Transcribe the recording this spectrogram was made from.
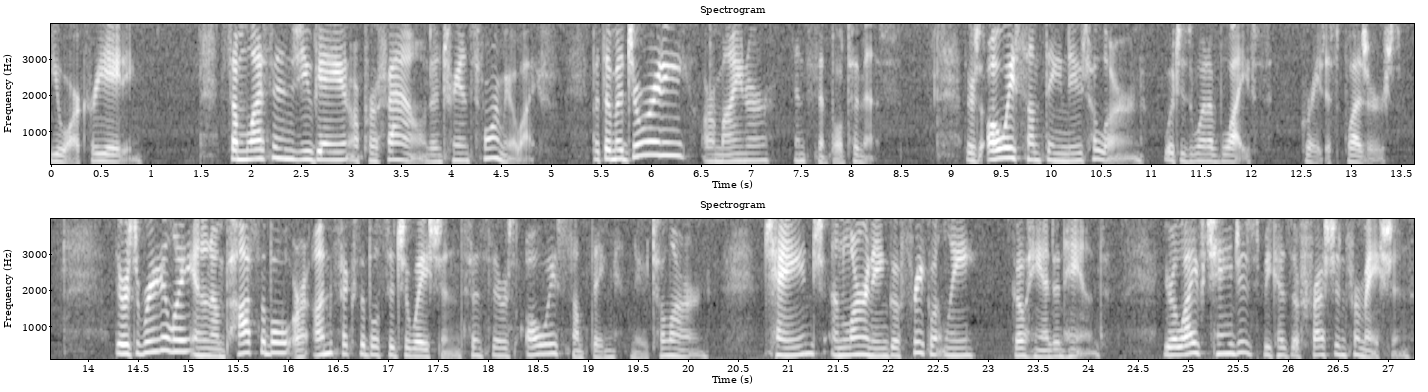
you are creating. Some lessons you gain are profound and transform your life, but the majority are minor and simple to miss. There's always something new to learn, which is one of life's greatest pleasures. There is rarely an impossible or unfixable situation since there is always something new to learn. Change and learning go frequently go hand in hand. Your life changes because of fresh information,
